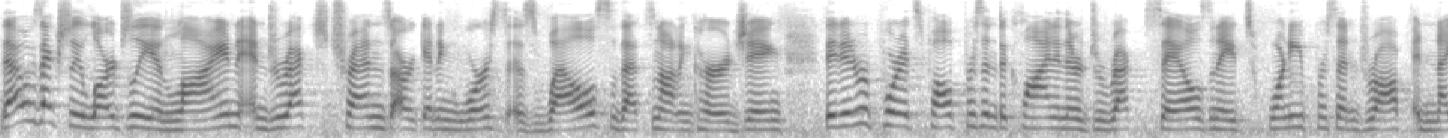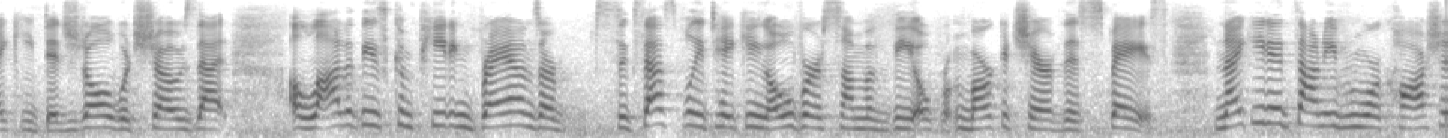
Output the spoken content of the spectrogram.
That was actually largely in line, and direct trends are getting worse as well, so that's not encouraging. They did report a 12% decline in their direct sales and a 20% drop in Nike Digital, which shows that a lot of these competing brands are successfully taking over some of the market share of this space. Nike did sound even more cautious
